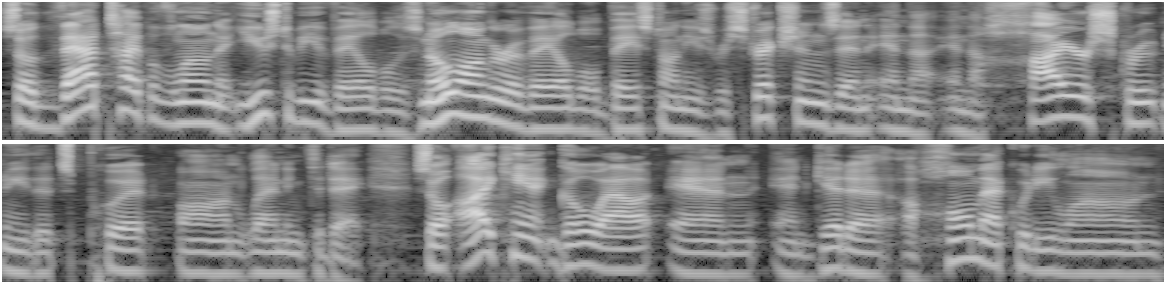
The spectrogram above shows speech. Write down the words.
So that type of loan that used to be available is no longer available based on these restrictions and, and, the, and the higher scrutiny that's put on lending today. So I can't go out and, and get a, a home equity loan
